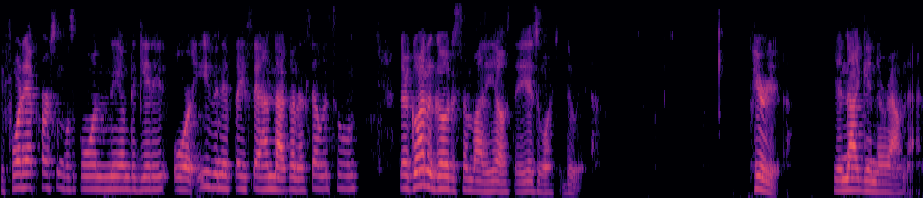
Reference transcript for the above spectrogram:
before that person was going to them to get it, or even if they say, I'm not going to sell it to them, they're going to go to somebody else that is going to do it. Period. You're not getting around that.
